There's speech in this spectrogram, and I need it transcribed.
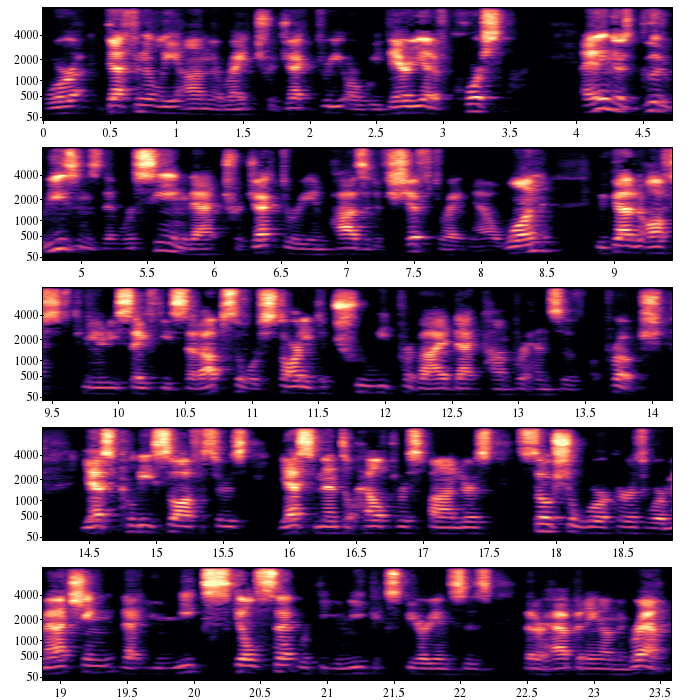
we're definitely on the right trajectory. Are we there yet? Of course not. I think there's good reasons that we're seeing that trajectory and positive shift right now. One, we've got an Office of Community Safety set up, so we're starting to truly provide that comprehensive approach. Yes, police officers, yes, mental health responders, social workers, we're matching that unique skill set with the unique experiences that are happening on the ground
